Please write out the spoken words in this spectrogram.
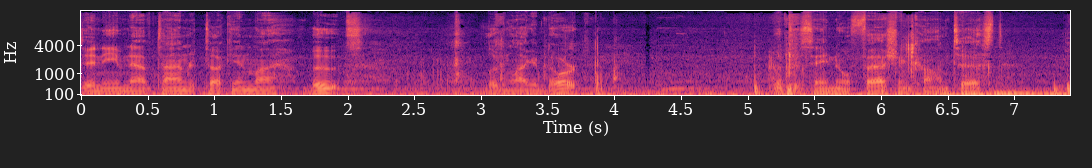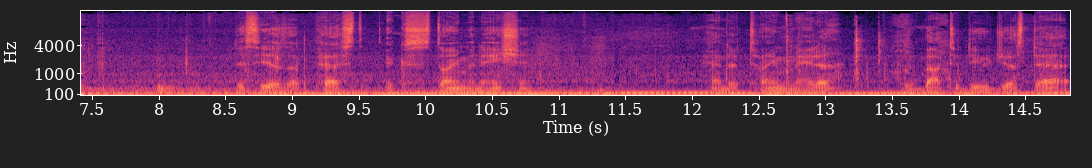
Didn't even have time to tuck in my boots. Looking like a dork. But this ain't no fashion contest. This is a pest extermination. And a Terminador is about to do just that.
